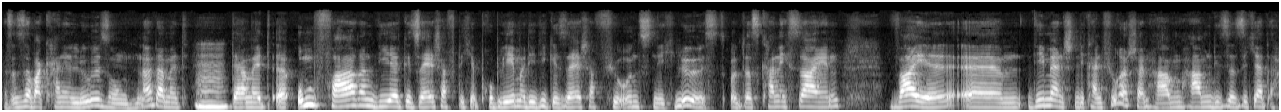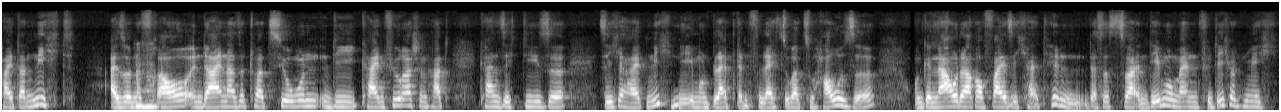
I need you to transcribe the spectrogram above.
Das ist aber keine Lösung. Ne? Damit, mhm. damit äh, umfahren wir gesellschaftliche Probleme, die die Gesellschaft für uns nicht löst. Und das kann nicht sein, weil ähm, die Menschen, die keinen Führerschein haben, haben diese Sicherheit dann nicht. Also eine mhm. Frau in deiner Situation, die keinen Führerschein hat, kann sich diese Sicherheit nicht nehmen und bleibt dann vielleicht sogar zu Hause. Und genau darauf weise ich halt hin. Dass es zwar in dem Moment für dich und mich,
